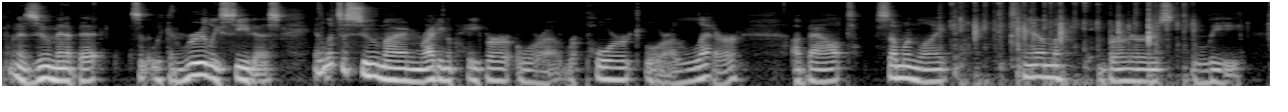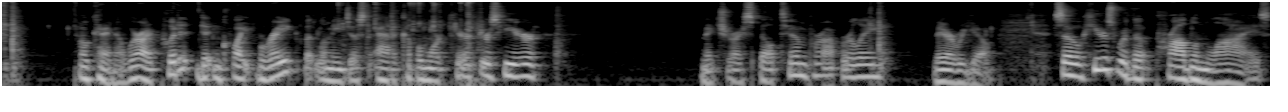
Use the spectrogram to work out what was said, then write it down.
I'm going to zoom in a bit so that we can really see this. And let's assume I'm writing a paper or a report or a letter about someone like Tim Berners-Lee. Okay, now where I put it didn't quite break, but let me just add a couple more characters here. Make sure I spell Tim properly. There we go. So here's where the problem lies.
